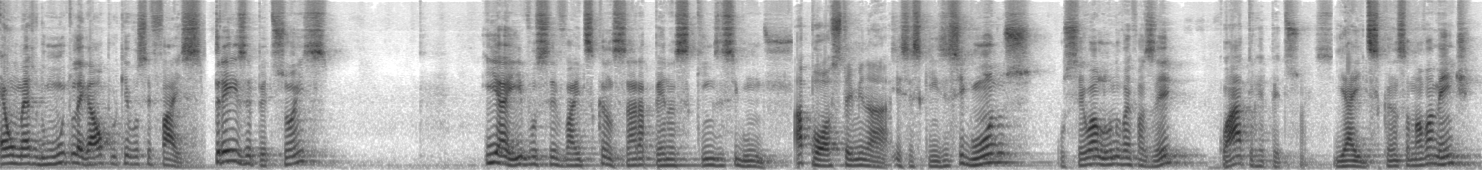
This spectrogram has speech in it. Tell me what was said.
É um método muito legal porque você faz três repetições e aí você vai descansar apenas 15 segundos. Após terminar esses 15 segundos, o seu aluno vai fazer quatro repetições. E aí descansa novamente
